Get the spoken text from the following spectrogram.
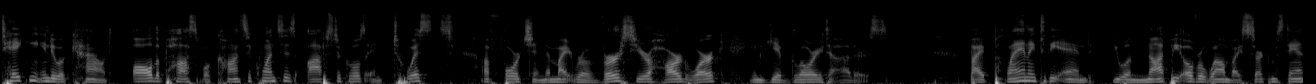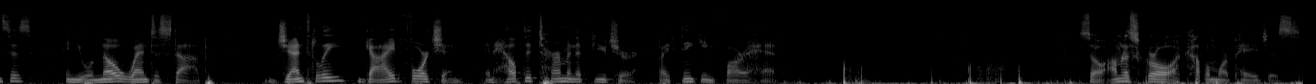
taking into account all the possible consequences, obstacles, and twists of fortune that might reverse your hard work and give glory to others. By planning to the end, you will not be overwhelmed by circumstances and you will know when to stop. Gently guide fortune and help determine the future by thinking far ahead. So I'm going to scroll a couple more pages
